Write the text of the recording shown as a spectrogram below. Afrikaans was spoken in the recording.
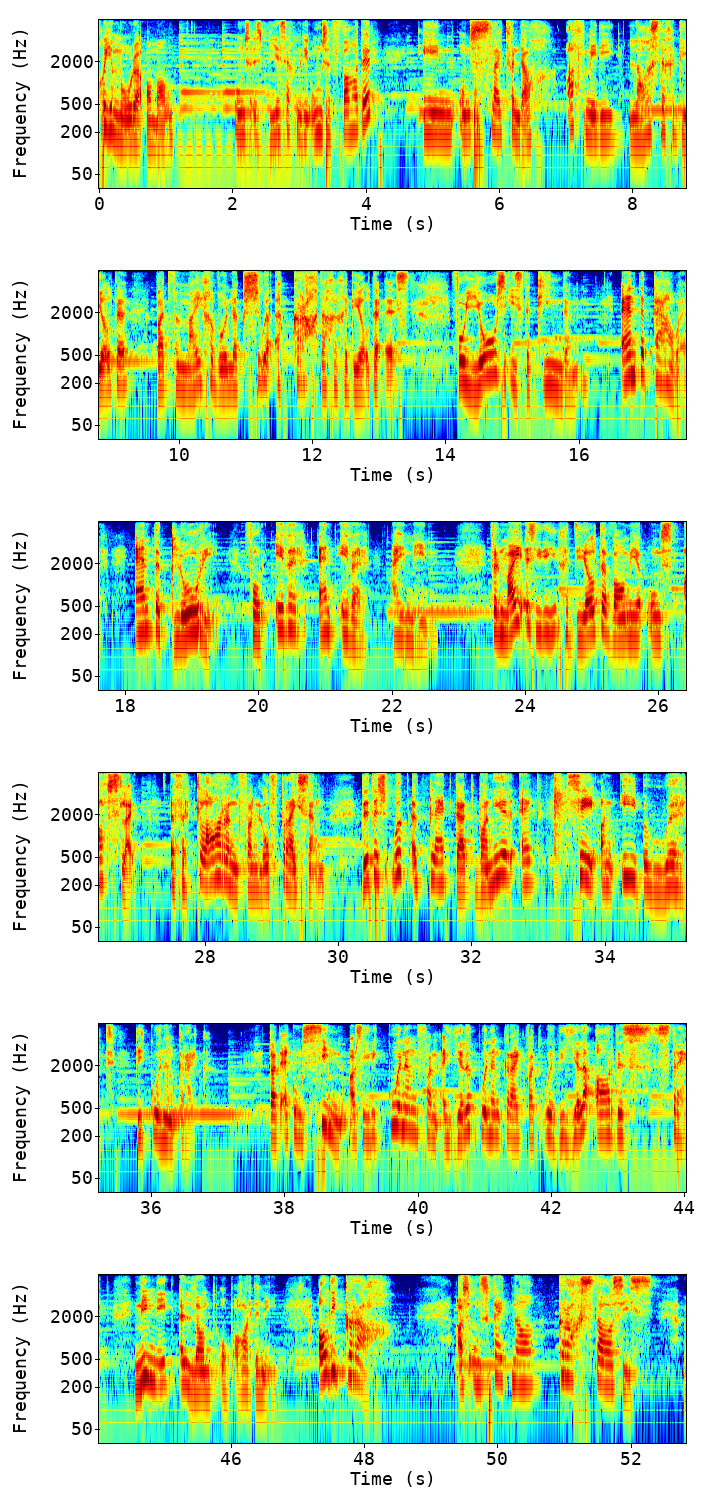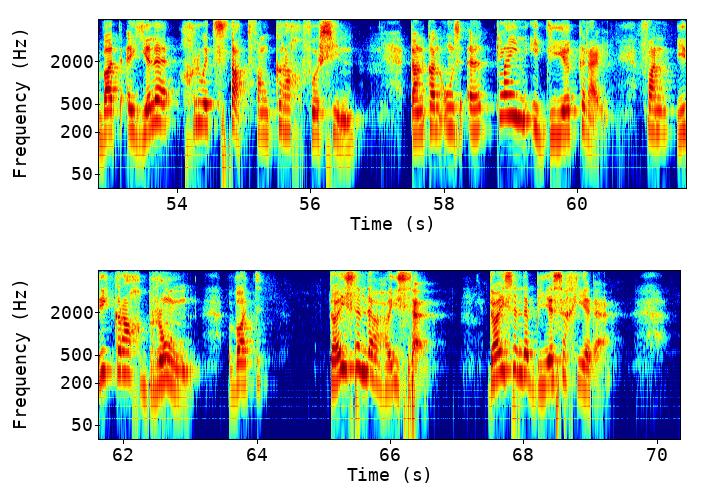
Goeiemôre almal. Ons is besig met die Onse Vader en ons sluit vandag af met die laaste gedeelte wat vir my gewoonlik so 'n kragtige gedeelte is. For yours is the kingdom and the power and the glory forever and ever. Amen. Vir my is hierdie gedeelte waarmee ons afsluit 'n verklaring van lofprysing. Dit is ook 'n plek dat wanneer ek sê aan U behoort die koninkryk dat ek hom sien as hierdie koning van 'n hele koninkryk wat oor die hele aarde strek, nie net 'n land op aarde nie. Al die krag as ons kyk na kragstasies wat 'n hele groot stad van krag voorsien dan kan ons 'n klein idee kry van hierdie kragbron wat duisende huise, duisende besighede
